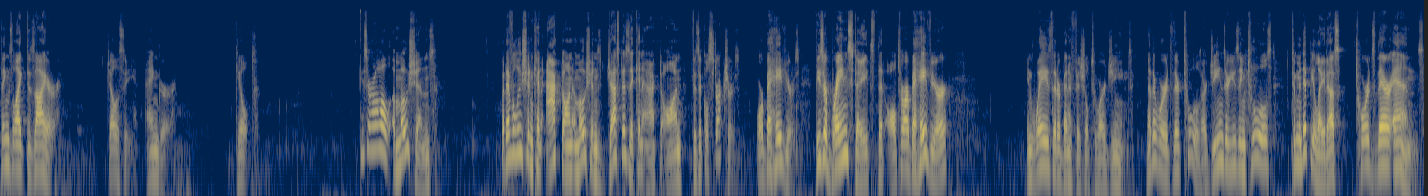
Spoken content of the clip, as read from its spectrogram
Things like desire, jealousy, anger, guilt. These are all emotions, but evolution can act on emotions just as it can act on physical structures or behaviors. These are brain states that alter our behavior in ways that are beneficial to our genes. In other words, they're tools. Our genes are using tools to manipulate us towards their ends.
